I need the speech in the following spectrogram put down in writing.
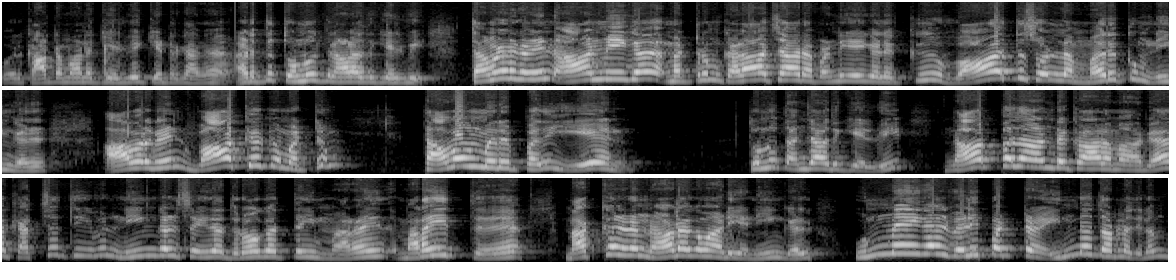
ஒரு காட்டமான கேள்வியை கேட்டிருக்காங்க. அடுத்து தொண்ணூற்றி நாலாவது கேள்வி. தமிழர்களின் ஆன்மீக மற்றும் கலாச்சார பண்டிகைகளுக்கு வாழ்த்து சொல்ல மறுக்கும் நீங்கள் அவர்களின் வாக்குக்கு மட்டும் தவம் இருப்பது ஏன்? தொண்ணூத்தஞ்சாவது கேள்வி. நாற்பது ஆண்டு காலமாக கச்சத்தீவில் நீங்கள் செய்த துரோகத்தை மறை மறைத்து மக்களிடம் நாடகமாடிய நீங்கள் உண்மைகள் வெளிப்பட்ட இந்த தருணத்திலும்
